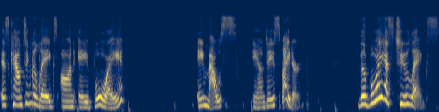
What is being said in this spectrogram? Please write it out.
is counting the legs on a boy, a mouse, and a spider. The boy has two legs.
